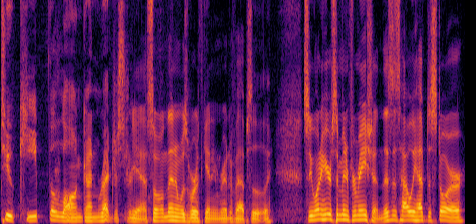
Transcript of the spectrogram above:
to keep the long gun registry. yeah, so then it was worth getting rid of, absolutely. So you want to hear some information? This is how we have to store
